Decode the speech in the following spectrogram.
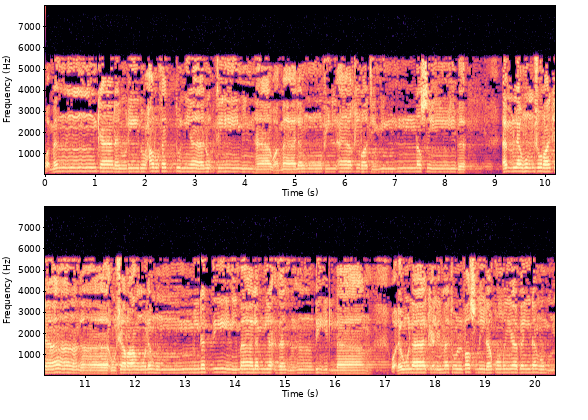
ومن كان يريد حرث الدنيا نؤته منها وما له في الآخرة من نصيب. أم لهم شركاء شرعوا لهم من الدين ما لم يأذن به الله. ولولا كلمة الفصل لقضي بينهم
